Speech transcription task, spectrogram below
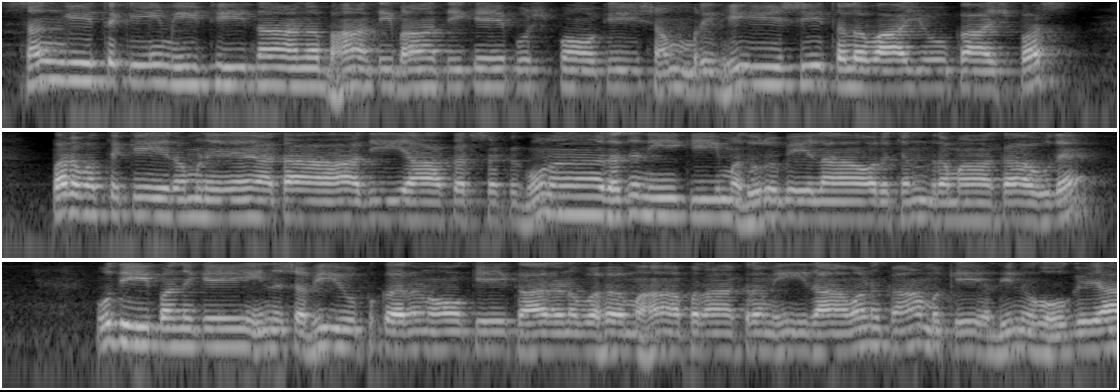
संगीत की मीठी तान भांति भांति के पुष्पों की समृद्धि, शीतल वायु का स्पर्श, पर्वत के रमणीयता आदि आकर्षक गुण, रजनी की मधुर बेला और चंद्रमा का उदय उदीपन के इन सभी उपकरणों के कारण वह महापराक्रमी रावण काम के अधीन हो गया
